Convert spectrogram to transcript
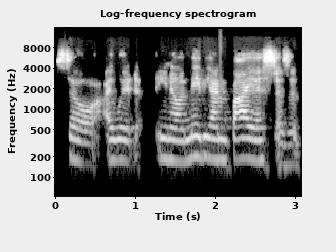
So I would, you know, and maybe I'm biased as a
